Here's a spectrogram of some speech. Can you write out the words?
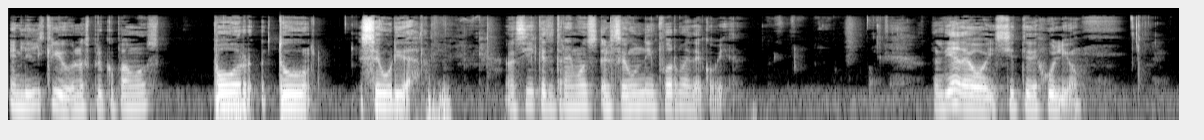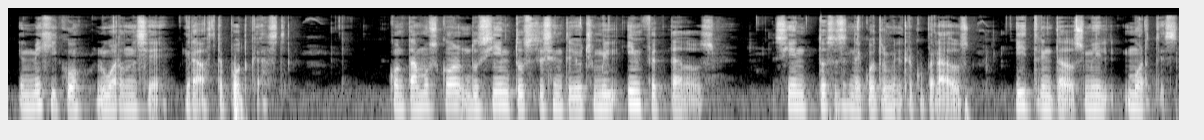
En Lily Crew nos preocupamos por tu seguridad. Así que te traemos el segundo informe de COVID. El día de hoy, 7 de julio, en México, lugar donde se graba este podcast, contamos con 268 mil infectados, 164 mil recuperados y 32 mil muertes,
